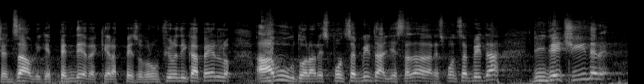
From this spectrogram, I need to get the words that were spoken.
cioè Zauri che pendeva e che era appeso per un filo di capello, ha avuto la responsabilità, gli è stata data la responsabilità di decidere,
